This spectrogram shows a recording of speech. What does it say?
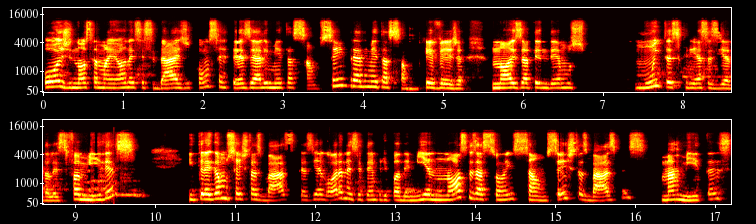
hoje, nossa maior necessidade, com certeza, é alimentação. Sempre alimentação. Porque, veja, nós atendemos muitas crianças e adolescentes, famílias, entregamos cestas básicas, e agora, nesse tempo de pandemia, nossas ações são cestas básicas, marmitas,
